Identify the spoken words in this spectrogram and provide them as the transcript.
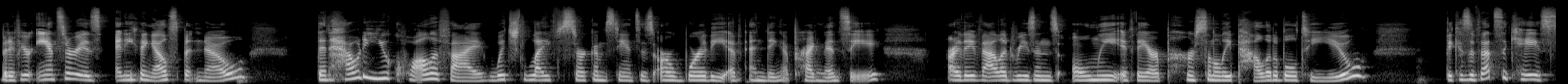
But if your answer is anything else but no, then how do you qualify which life circumstances are worthy of ending a pregnancy? Are they valid reasons only if they are personally palatable to you? Because if that's the case,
